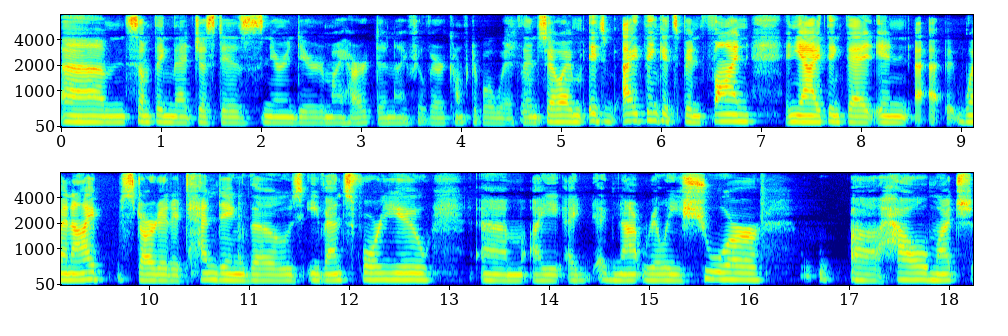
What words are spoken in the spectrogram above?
um, something that just is near and dear to my heart, and I feel very comfortable with. And so I'm. It's. I think it's been fun, and yeah, I think that in uh, when I started attending those events for you, um, I, I I'm not really sure uh, how much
